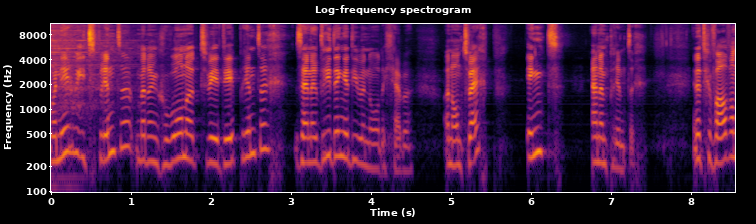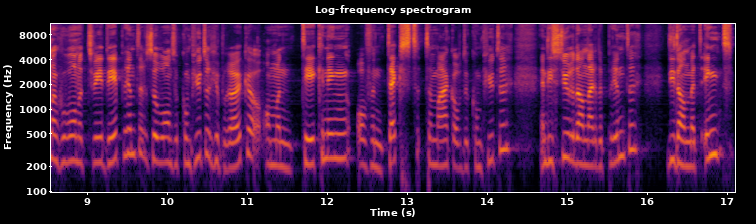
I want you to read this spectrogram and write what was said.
Wanneer we iets printen met een gewone 2D-printer, zijn er drie dingen die we nodig hebben. Een ontwerp, inkt en een printer. In het geval van een gewone 2D-printer zullen we onze computer gebruiken om een tekening of een tekst te maken op de computer. En die sturen dan naar de printer, die dan met inkt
